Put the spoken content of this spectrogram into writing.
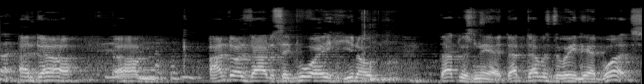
and uh, um, Anton's dad would say, "Boy, you know, that was Ned. That that was the way Ned was."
